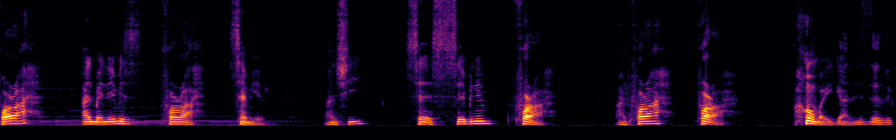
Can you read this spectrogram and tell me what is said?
Farah and my name is Farah Samir. And she says Sebnim Farah. And Farah Farah. Oh my god this is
